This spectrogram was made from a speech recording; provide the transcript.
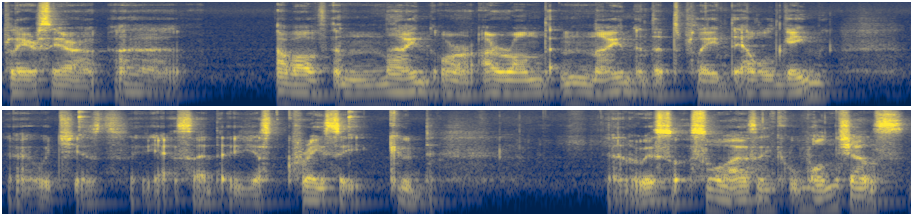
players here. Uh, above 9 or around 9 that played the whole game uh, which is, yeah, said just crazy good. And we saw, saw, I think, one chance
